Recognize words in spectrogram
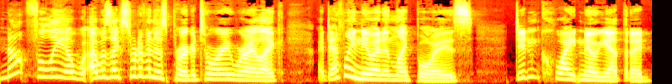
not fully. Aw- I was like sort of in this purgatory where I like, I definitely knew I didn't like boys. Didn't quite know yet that I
